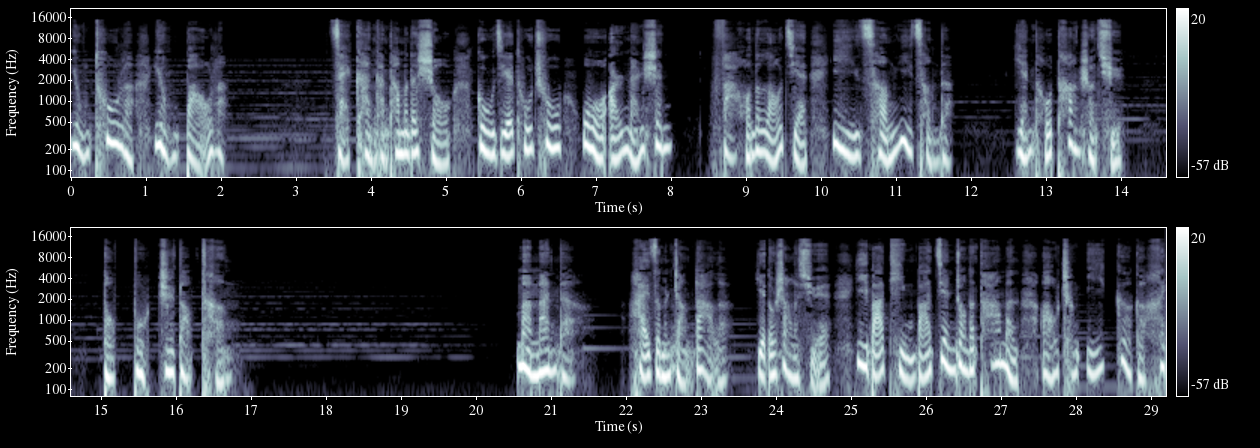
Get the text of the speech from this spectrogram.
用秃了、用薄了。再看看他们的手，骨节突出，握而难伸。发黄的老茧一层一层的，烟头烫上去都不知道疼。慢慢的，孩子们长大了，也都上了学，一把挺拔健壮的他们，熬成一个个黑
